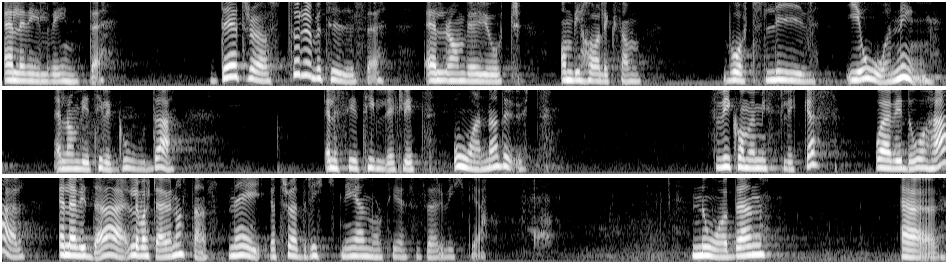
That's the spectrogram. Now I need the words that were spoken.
eller vill vi inte? Det tror jag har större betydelse, eller om vi har gjort, om vi har liksom vårt liv i ordning eller om vi är tillräckligt goda, eller ser tillräckligt ordnade ut. För vi kommer misslyckas. Och är vi då här, Eller är vi där? Eller vart är vi någonstans? Nej, jag tror att riktningen mot Jesus är det viktiga. Nåden är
